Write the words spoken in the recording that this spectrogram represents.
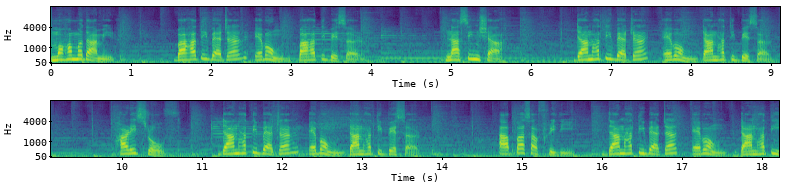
মোহাম্মদ আমির, বাহাতি ব্যাটার এবং বাহাতি পেসার। নাসিম শাহ ডানহাতি ব্যাটার এবং ডানহাতি পেসার। হারিস রৌফ, ডানহাতি ব্যাটার এবং ডানহাতি পেসার। আব্বাস আফ্রিদি, ডানহাতি ব্যাটার এবং ডানহাতি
